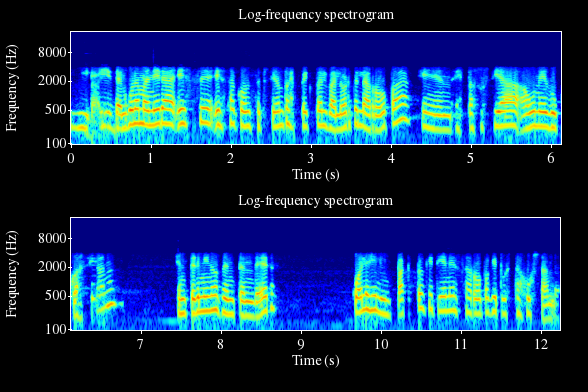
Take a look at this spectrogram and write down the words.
y, de alguna manera ese esa concepción respecto al valor de la ropa está asociada a una educación en términos de entender cuál es el impacto que tiene esa ropa que tú estás usando.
